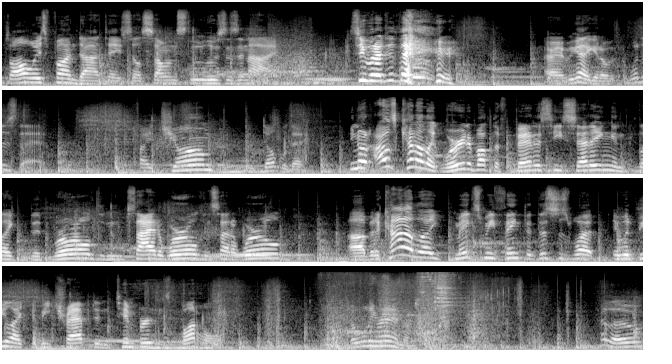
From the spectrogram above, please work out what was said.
It's always fun, Dante, till someone loses an eye. See what I did there? Alright, we gotta get over there. What is that? If I jump double dash. You know what? I was kind of like worried about the fantasy setting and like the world inside a world inside a world. Uh, but it kind of like makes me think that this is what it would be like to be trapped in Tim Burton's butthole. Totally random. Hello.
